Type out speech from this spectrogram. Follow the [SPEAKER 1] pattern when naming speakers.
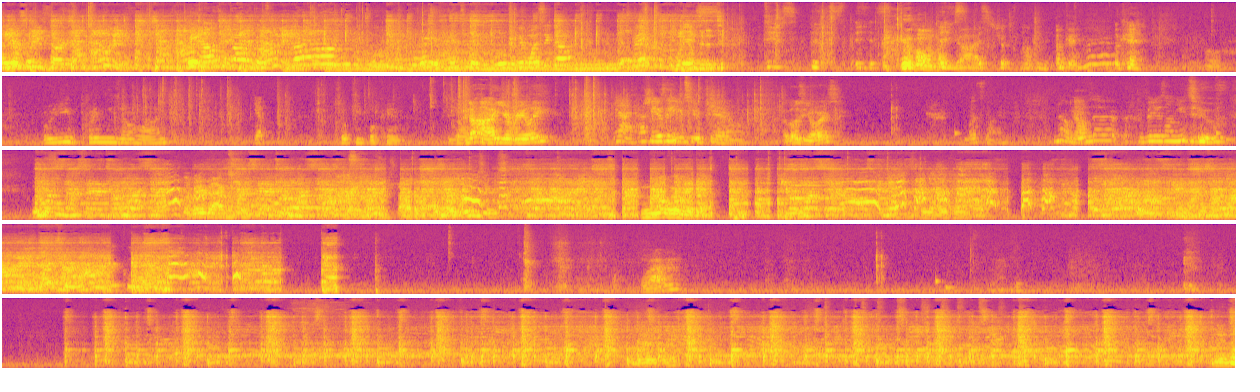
[SPEAKER 1] Oh, yeah, so you started. Wait, how does it go? It goes, wait, your pants are like moving. Wait, what's it go? This way?
[SPEAKER 2] Welcome to the t-
[SPEAKER 3] This, this, this.
[SPEAKER 4] oh my
[SPEAKER 3] this,
[SPEAKER 4] god.
[SPEAKER 3] this trip.
[SPEAKER 1] Okay.
[SPEAKER 3] Okay.
[SPEAKER 4] Were you putting these online?
[SPEAKER 3] Yep.
[SPEAKER 4] So people can.
[SPEAKER 5] Nah, you really?
[SPEAKER 3] Yeah, I have.
[SPEAKER 1] She has a YouTube channel.
[SPEAKER 5] Are those yours?
[SPEAKER 3] What's mine? No,
[SPEAKER 1] No.
[SPEAKER 3] these are videos on YouTube.
[SPEAKER 5] I'll bring it back.
[SPEAKER 1] Losers.
[SPEAKER 5] Move over a little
